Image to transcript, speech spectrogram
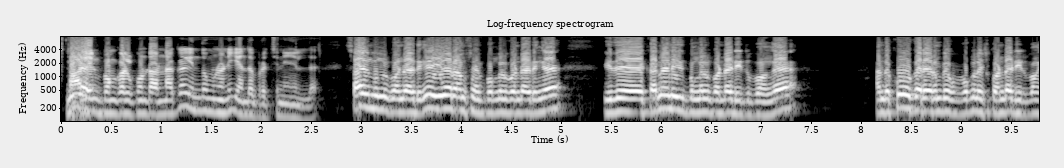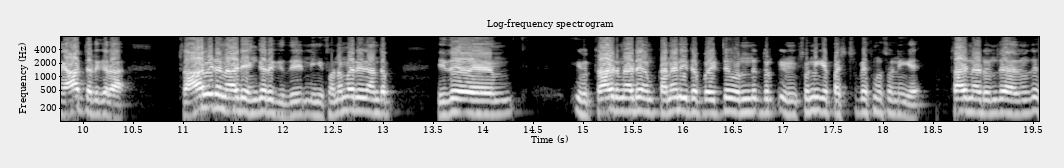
ஸ்டாலின் பொங்கல் கொண்டாடினாக்கா இந்து முன்னணிக்கு எந்த பிரச்சனையும் இல்ல. ஸ்டாலின் பொங்கல் கொண்டாடுங்க ஈவராமசாமி பொங்கல் கொண்டாடுங்க இது கருணாநிதி பொங்கல் கொண்டாடிட்டு போங்க அந்த கூவக்கரை ரொம்ப பொங்கல் வச்சு கொண்டாடிட்டு போங்க யார் தடுக்கிறா? திராவிட நாடு எங்க இருக்குது? நீங்க சொன்ன மாதிரி அந்த இது திராவிட நாடு கருணாநிதிட்ட போயிட்டு ஒன்று சொன்னீங்க ஃபர்ஸ்ட் பேசும்போது சொன்னீங்க. திராவிட நாடு வந்து அது வந்து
